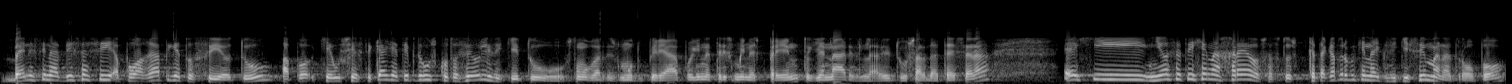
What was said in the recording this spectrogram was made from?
Μπαίνει στην αντίσταση από αγάπη για το θείο του από, και ουσιαστικά γιατί επειδή έχουν σκοτωθεί όλοι οι δικοί του στον βομβαρδισμό του Πειραιά που έγινε τρεις μήνες πριν, το Γενάρη δηλαδή του 1944, έχει νιώθει ότι έχει ένα χρέος αυτός, κατά κάποιο τρόπο και να εκδικηθεί με έναν τρόπο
